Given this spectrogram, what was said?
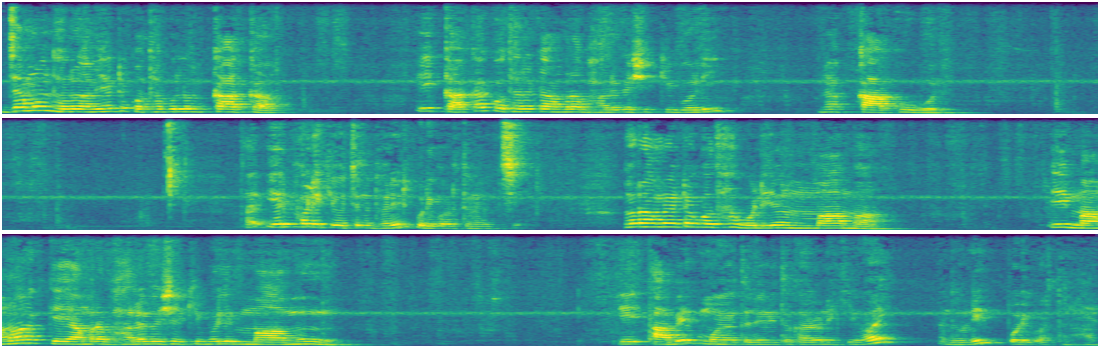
যেমন ধরো, আমি একটা কথা বললাম, কাকা। এই কাকা কথাটাকে আমরা ভালোবেসে কি বলি না কাকু বলি? তা এর ফলে কি হচ্ছে না? ধ্বনির পরিবর্তন হচ্ছে। ধরো, আমরা একটা কথা বলি, যেমন মামা। এই মামাকে আমরা ভালোবেসে কি বলি? মামু। এই আবেগময়তাজনিত কারণে কি হয়? ধ্বনির পরিবর্তন হয়।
